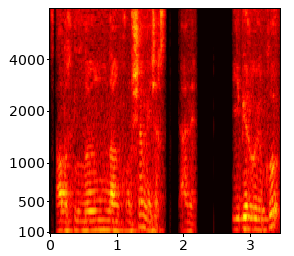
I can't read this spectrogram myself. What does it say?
sağlıklılığından konuşamayacaksınız. Yani iyi bir uyku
